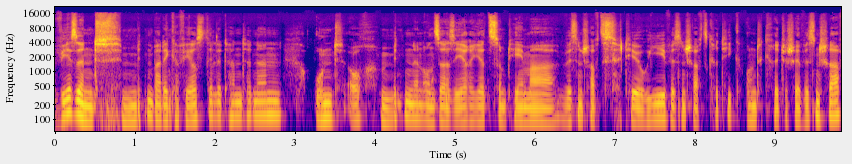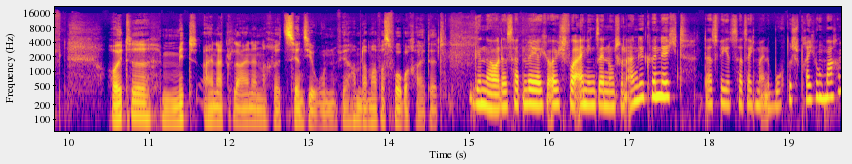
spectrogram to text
Wir sind mitten bei den Kaffeehausdilettantinnen und auch mitten in unserer Serie zum Thema Wissenschaftstheorie, Wissenschaftskritik und kritische Wissenschaft. Heute mit einer kleinen Rezension. Wir haben da mal was vorbereitet. Genau, das hatten wir euch vor einigen Sendungen schon angekündigt, dass wir jetzt tatsächlich mal eine Buchbesprechung machen.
